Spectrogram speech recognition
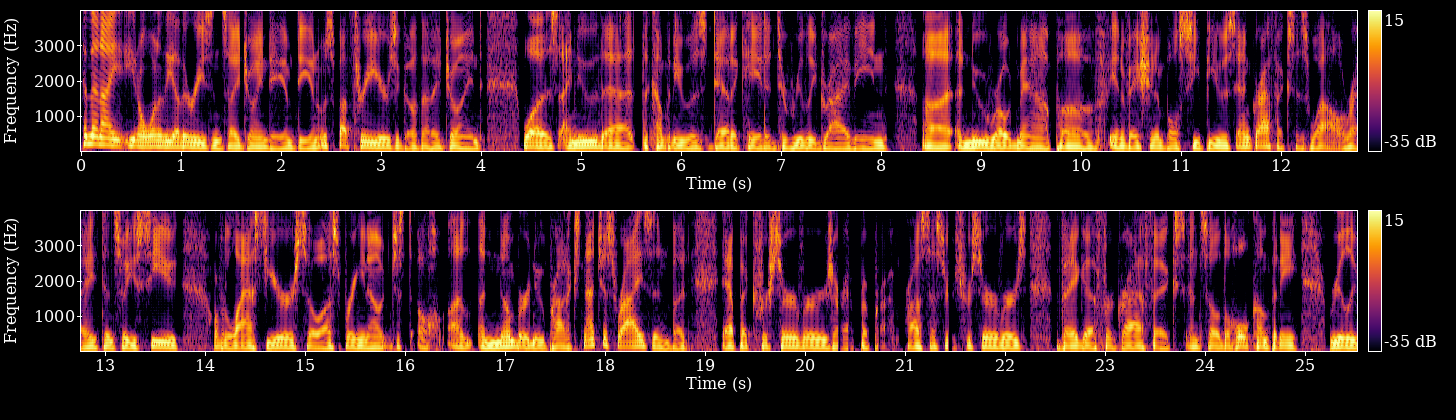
and then I, you know, one of the other reasons I joined AMD, and it was about three years ago that I joined, was I knew that the company was dedicated to really driving uh, a new roadmap of innovation in both CPUs and graphics as well, right? And so you see over the last year or so us bringing out just a, a number of new products, not just Ryzen, but EPYC for servers or EPYC processors for servers servers, Vega for graphics, and so the whole company really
